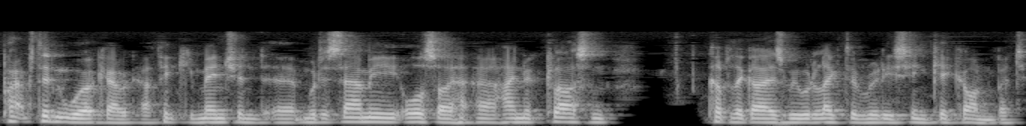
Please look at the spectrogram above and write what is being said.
perhaps didn't work out. I think you mentioned uh, Muthusamy, also uh, Heinrich Klaasen, a couple of the guys we would like to really see kick on. But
